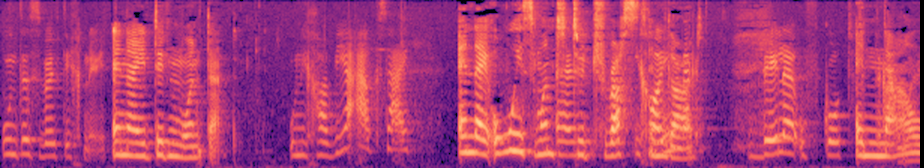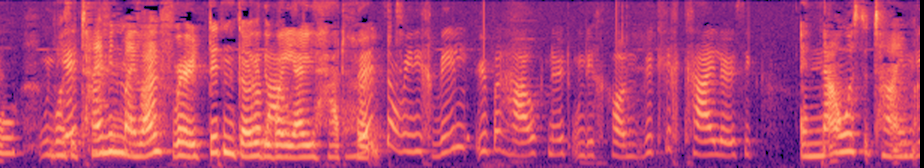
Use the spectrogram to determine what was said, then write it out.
Und das wollte ich nicht. And I didn't want that. Und ich habe wie auch gesagt, And I always wanted to Ähm, trust in God. wollen auf Gott And now was a time in my life where it didn't go the way I had hoped. so, wie ich will, überhaupt nicht. Und ich kann wirklich keine Lösung. And now was the time Und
